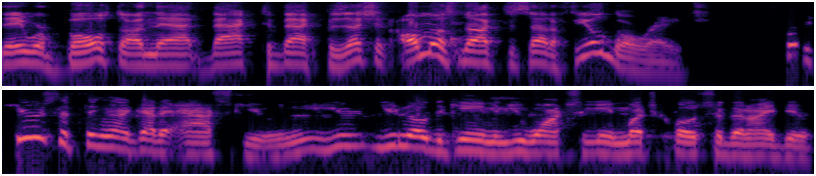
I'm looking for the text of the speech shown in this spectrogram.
they were both on that back to back possession, almost knocked us out of field goal range. But here's the thing I got to ask you, and you you know the game and you watch the game much closer than I do.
